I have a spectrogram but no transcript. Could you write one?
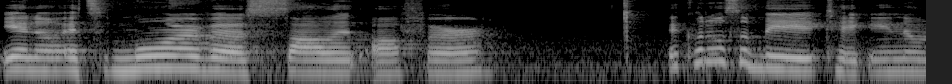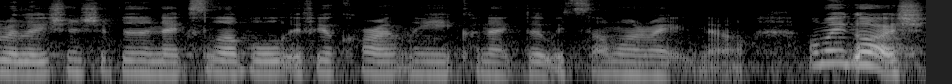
you know, it's more of a solid offer. It could also be taking a relationship to the next level if you're currently connected with someone right now. Oh my gosh,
